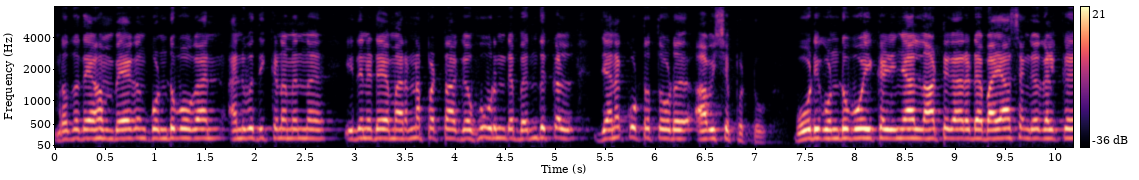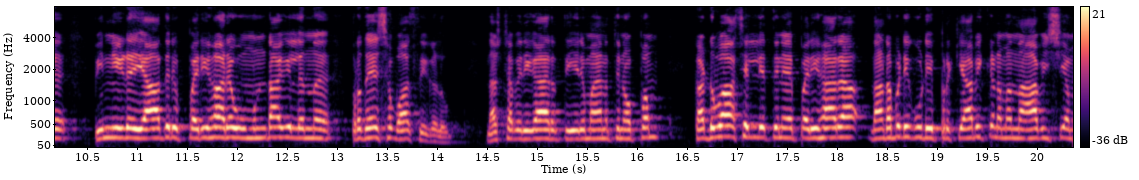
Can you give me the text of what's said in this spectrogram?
മൃതദേഹം വേഗം കൊണ്ടുപോകാൻ അനുവദിക്കണമെന്ന് ഇതിനിടെ മരണപ്പെട്ട ഗഫൂറിന്റെ ബന്ധുക്കൾ ജനക്കൂട്ടത്തോട് ആവശ്യപ്പെട്ടു. ബോഡി കൊണ്ടുപോയി കഴിഞ്ഞാൽ നാട്ടുകാരുടെ ഭയാശങ്കകൾക്ക് പിന്നീട് യാതൊരു പരിഹാരവും ഉണ്ടാകില്ലെന്ന് പ്രദേശവാസികളും. നഷ്ടപരിഹാര തീരുമാനത്തിനൊപ്പം കടുവാശല്യത്തിന് പരിഹാര നടപടി കൂടി പ്രഖ്യാപിക്കണമെന്ന ആവശ്യം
